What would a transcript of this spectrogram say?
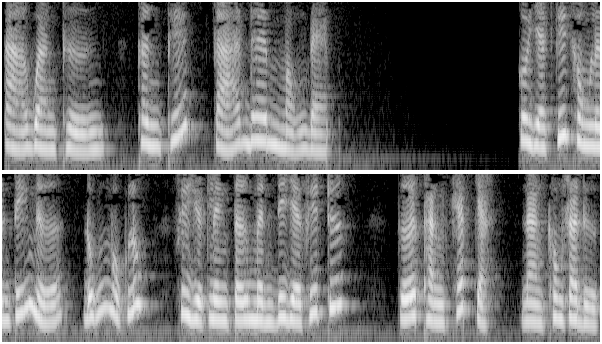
Tạ hoàng thượng, thân thiếp cả đêm mộng đẹp. Cô giả kiết không lên tiếng nữa, đúng một lúc, phi duyệt liền tự mình đi về phía trước. Cửa thành khép chặt, nàng không ra được,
